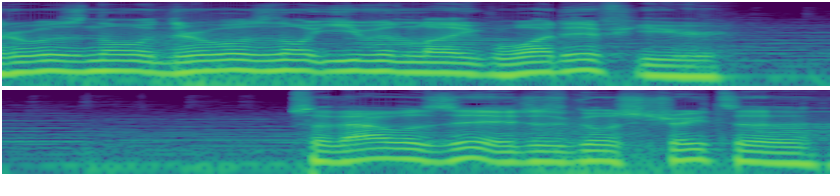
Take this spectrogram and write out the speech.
There was no, there was no even like what if here. So that was it. It just goes straight to.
